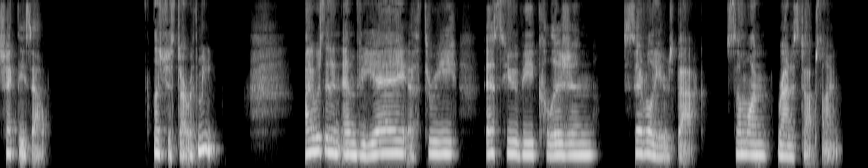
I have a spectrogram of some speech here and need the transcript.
Check these out. Let's just start with me. I was in an MVA, a three SUV collision several years back. Someone ran a stop sign.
